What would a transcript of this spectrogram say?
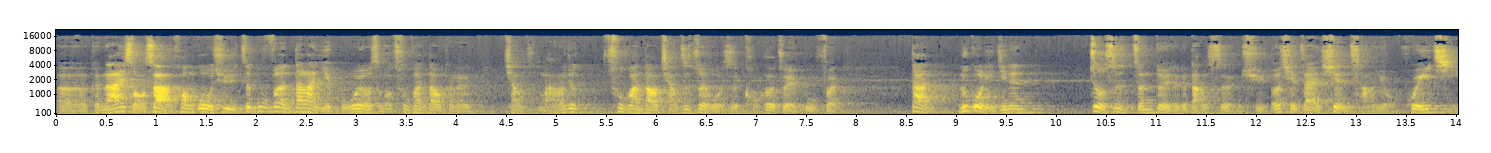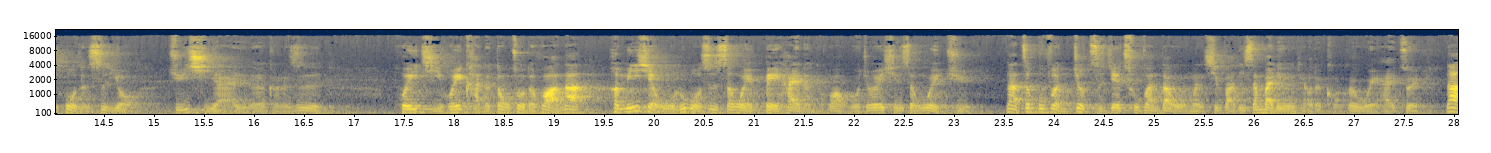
呃可能拿在手上晃过去，这部分当然也不会有什么触犯到可能强马上就触犯到强制罪或者是恐吓罪的部分。但如果你今天就是针对这个当事人去，而且在现场有挥击或者是有举起来，呃，可能是挥击、挥砍的动作的话，那很明显，我如果是身为被害人的话，我就会心生畏惧。那这部分就直接触犯到我们刑法第三百零五条的恐吓危害罪。那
